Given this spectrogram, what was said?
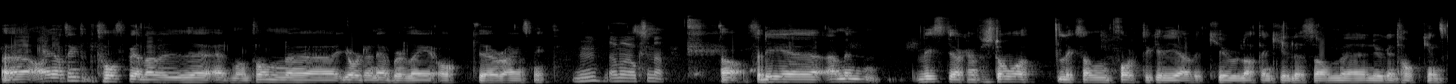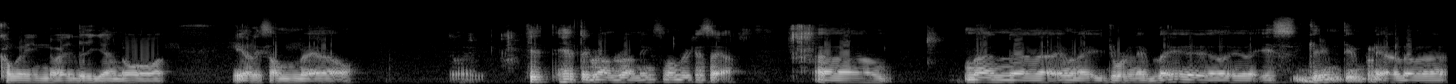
Eh, ja, jag tänkte på två spelare i eh, Edmonton. eh, Jordan Eberle och eh, Ryan Smith. Mm, de är också med. Ja, för det är... Men, visst, jag kan förstå att liksom, folk tycker det är jävligt kul att en kille som Nugent Hopkins kommer in och i ligan och är liksom... Ja, hit, hit the ground running, som man brukar säga. Eh, men eh, jag menar, Jordan Eberle är, är, är grymt imponerad över,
